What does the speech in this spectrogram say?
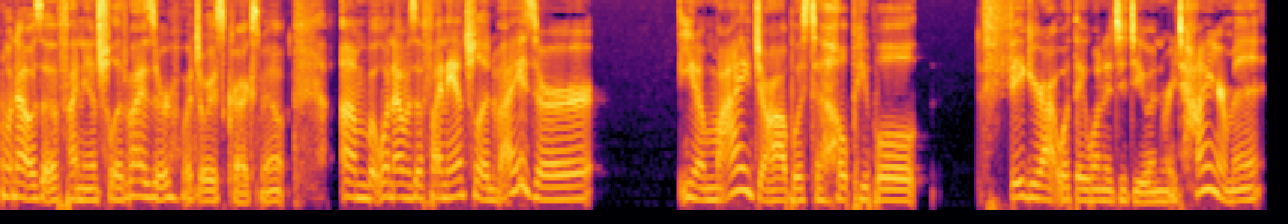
when I was a financial advisor, which always cracks me up, um, but when I was a financial advisor, you know, my job was to help people figure out what they wanted to do in retirement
